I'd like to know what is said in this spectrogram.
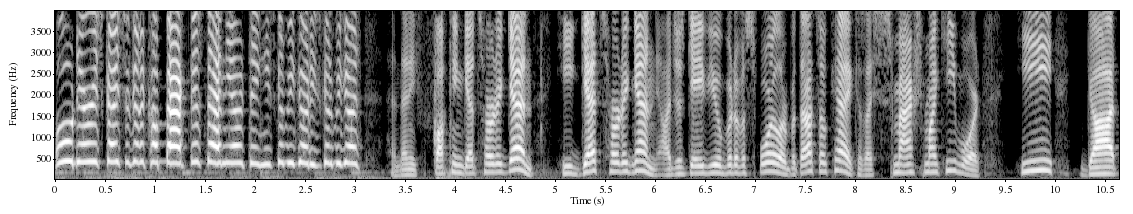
oh, Darius Guice is going to come back, this, that, and the other thing. He's going to be good. He's going to be good. And then he fucking gets hurt again. He gets hurt again. I just gave you a bit of a spoiler, but that's okay because I smashed my keyboard. He got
